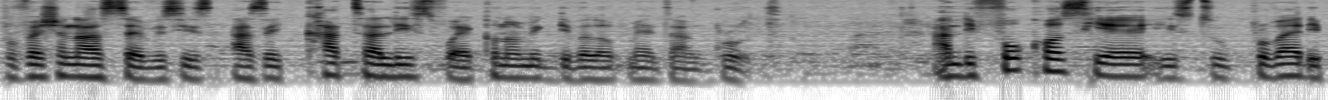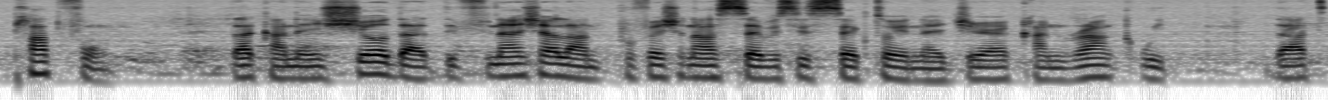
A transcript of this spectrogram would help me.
professional services as a catalyst for economic development and growth. And the focus here is to provide a platform that can ensure that the financial and professional services sector in Nigeria can rank with that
